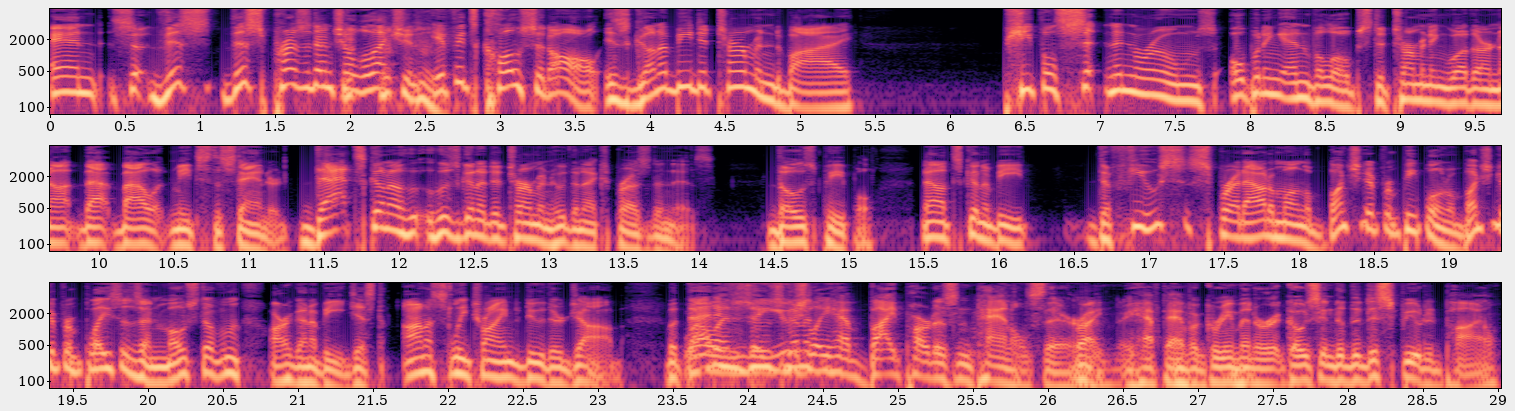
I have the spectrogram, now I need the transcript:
And so this this presidential election, if it's close at all, is going to be determined by people sitting in rooms opening envelopes, determining whether or not that ballot meets the standard. That's gonna who's going to determine who the next president is. Those people. Now it's going to be diffuse, spread out among a bunch of different people in a bunch of different places, and most of them are going to be just honestly trying to do their job. But that well, is they who's gonna- usually have bipartisan panels there. Right. They have to have agreement or it goes into the disputed pile.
